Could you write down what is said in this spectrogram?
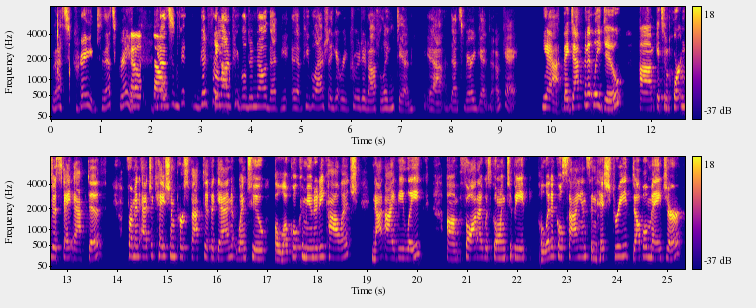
That's great. That's great. So, so, yeah, it's good for yeah. a lot of people to know that, that people actually get recruited off LinkedIn. Yeah, that's very good. Okay. Yeah, they definitely do. Um, it's important to stay active. From an education perspective, again, went to a local community college, not Ivy League. Um, thought I was going to be political science and history, double major.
